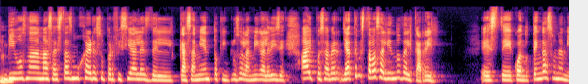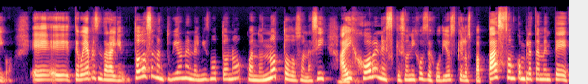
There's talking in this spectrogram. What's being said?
Vimos nada más a estas mujeres superficiales del casamiento que incluso la amiga le dice, ay, pues a ver, ya te me estaba saliendo del carril. Este, cuando tengas un amigo, eh, eh, te voy a presentar a alguien. Todos se mantuvieron en el mismo tono cuando no todos son así. Hay jóvenes que son hijos de judíos que los papás son completamente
